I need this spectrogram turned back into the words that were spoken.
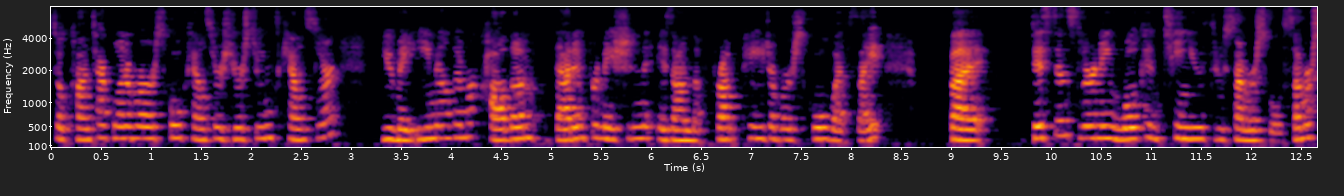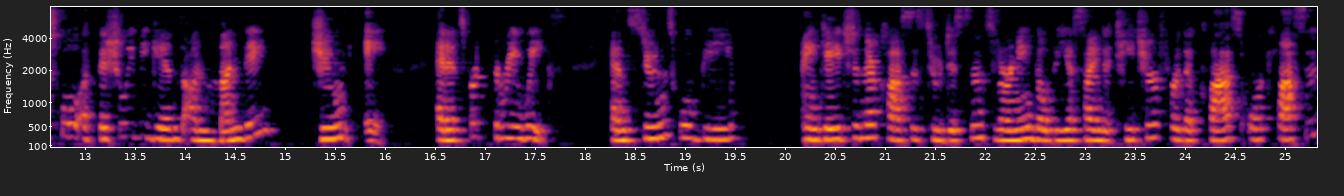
So contact one of our school counselors, your student's counselor. You may email them or call them. That information is on the front page of our school website. But distance learning will continue through summer school. Summer school officially begins on Monday, June 8th, and it's for three weeks. And students will be engaged in their classes through distance learning. They'll be assigned a teacher for the class or classes.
